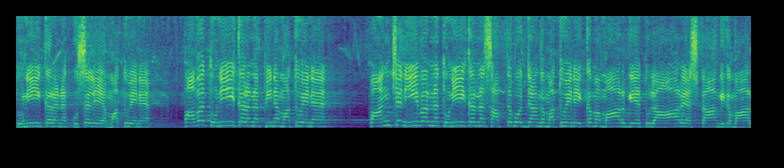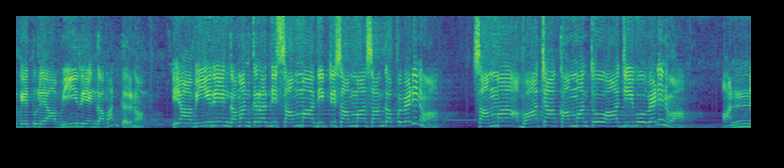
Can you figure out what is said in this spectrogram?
තුනී කරන කුසලය මතුවෙන පව තුනී කරන පින මතුවෙන පංච නීවරණ තුනී කරන සප්ත බොජ්ජංග මතුවෙන එකම මාර්ගය තුළ ආර්ය ෂ්ඨාංගික මාර්ගය තුළයා වීරියෙන් ගමන් කරනවා. එයා වීරියෙන් ගමන් කරද්දි සම්මා දිට්ටි සම්මා සංකප්ප වැඩෙනවා. සම්මා වාචා කම්මන්තෝ ආජීවෝ වැඩෙනවා. අන්න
